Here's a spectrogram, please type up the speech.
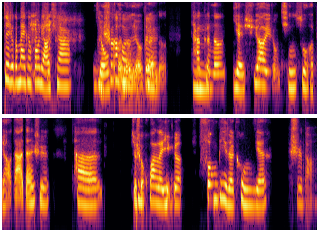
对着个麦克风聊天。有可能，有可能。他可能也需要一种倾诉和表达，但是他就是换了一个封闭的空间。是的，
